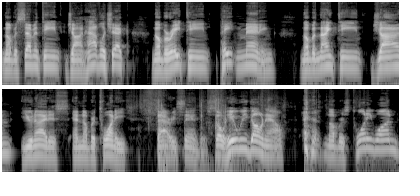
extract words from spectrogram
Number 17, John Havlicek. Number 18, Peyton Manning. Number 19, John Unitas. And number 20, Barry Sanders. So here we go now. Numbers 21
